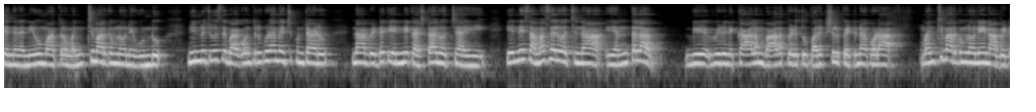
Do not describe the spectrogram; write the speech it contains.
చెందిన నీవు మాత్రం మంచి మార్గంలోనే ఉండు. నిన్ను చూసి భగవంతుడు కూడా మెచ్చుకుంటాడు. నా బిడ్డకి ఎన్ని కష్టాలు వచ్చాయి. ఎన్ని సమస్యలు వచ్చినా ఎంతలా వీడిని కాలం బాధ పెడుతూ పరీక్షలు పెట్టినా కూడా మంచి మార్గంలోనే నా బిడ్డ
